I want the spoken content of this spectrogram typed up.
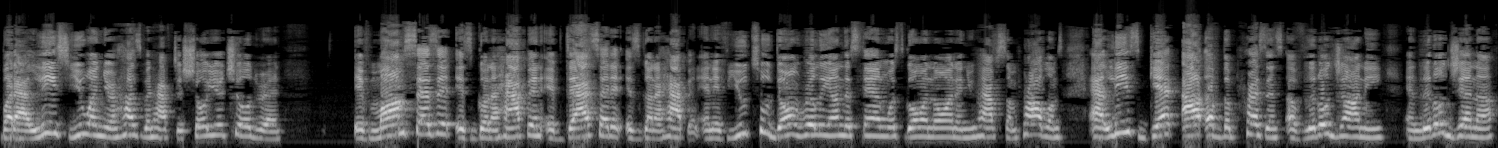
But at least you and your husband have to show your children if mom says it, it's going to happen. If dad said it, it's going to happen. And if you two don't really understand what's going on and you have some problems, at least get out of the presence of little Johnny and little Jenna.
